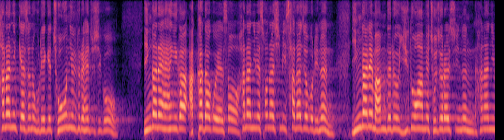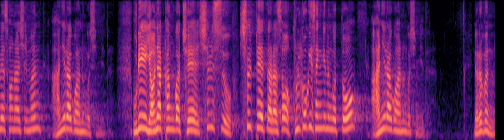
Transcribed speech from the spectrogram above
하나님께서는 우리에게 좋은 일들을 해주시고 인간의 행위가 악하다고 해서 하나님의 선하심이 사라져버리는 인간의 마음대로 유도하며 조절할 수 있는 하나님의 선하심은 아니라고 하는 것입니다. 우리의 연약함과 죄, 실수, 실패에 따라서 굴곡이 생기는 것도 아니라고 하는 것입니다. 여러분,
